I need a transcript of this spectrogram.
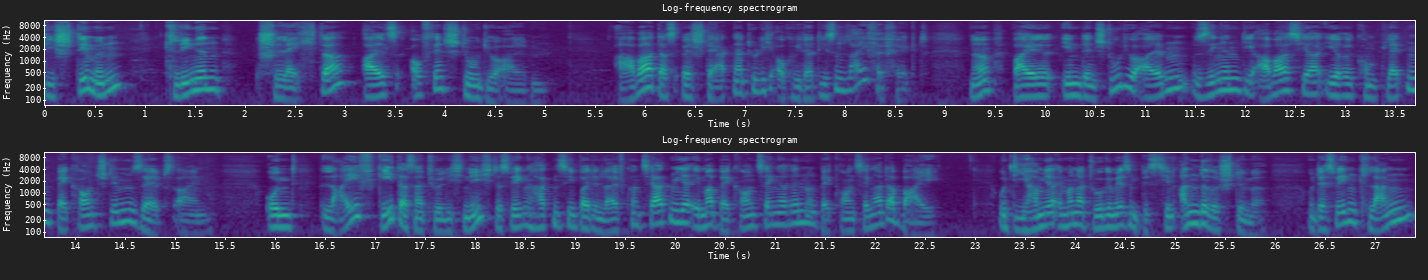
Die Stimmen klingen schlechter als auf den Studioalben. Aber das bestärkt natürlich auch wieder diesen Live-Effekt. Ne? Weil in den Studioalben singen die Abbas ja ihre kompletten Background-Stimmen selbst ein. Und live geht das natürlich nicht, deswegen hatten sie bei den Live-Konzerten ja immer Background-Sängerinnen und Background-Sänger dabei. Und die haben ja immer naturgemäß ein bisschen andere Stimme. Und deswegen klang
